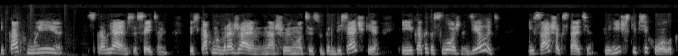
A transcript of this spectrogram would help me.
и как мы справляемся с этим. То есть как мы выражаем наши эмоции супербесячки, и как это сложно делать. И Саша, кстати, клинический психолог,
